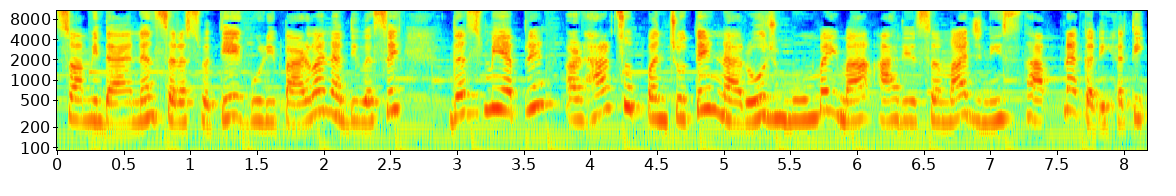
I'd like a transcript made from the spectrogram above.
સ્વામી દયાનંદ સરસ્વતીએ ગુડી પાડવાના દિવસે દસમી એપ્રિલ અઢારસો પંચોતેરના રોજ મુંબઈમાં આર્ય સમાજની સ્થાપના કરી હતી.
